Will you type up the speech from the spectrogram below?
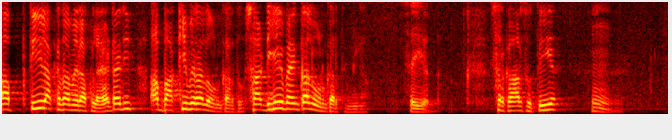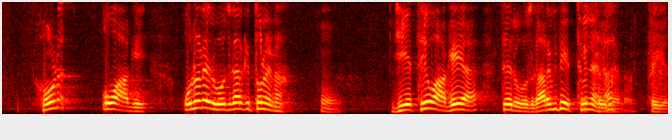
ਆ 30 ਲੱਖ ਦਾ ਮੇਰਾ ਫਲੈਟ ਹੈ ਜੀ। ਆ ਬਾਕੀ ਮੇਰਾ ਲੋਨ ਕਰ ਦਿਓ। ਸਾਡੀਆਂ ਹੀ ਬੈਂਕਾਂ ਲੋਨ ਕਰ ਦਿੰਦੀਆਂ। ਸਹੀ ਗੱਲ। ਸਰਕਾਰ ਸੁੱਤੀ ਹੈ ਹੂੰ। ਹੁਣ ਉਹ ਆ ਗਏ। ਉਹਨਾਂ ਨੇ ਰੋਜ਼ਗਾਰ ਕਿੱਥੋਂ ਲੈਣਾ? ਹੂੰ। ਜੇ ਇੱਥੇ ਉਹ ਆ ਗਏ ਆ ਤੇ ਰੋਜ਼ਗਾਰ ਵੀ ਤੇ ਇੱਥੋਂ ਹੀ ਲੈਣਾ। ਸਹੀ ਗੱਲ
